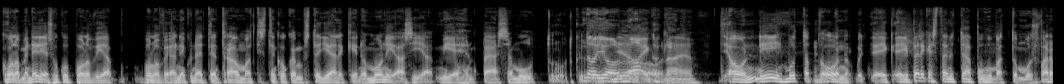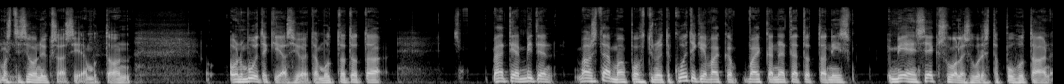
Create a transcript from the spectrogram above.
kolme, neljä sukupolvia polvia niin kuin näiden traumaattisten kokemusten jälkeen on moni asia miehen päässä muuttunut kyllä. No joo, joo aikakin. On, on, niin, mutta on. Ei, ei pelkästään nyt tämä puhumattomuus. Varmasti se on yksi asia, mutta on, on muitakin asioita. Mutta tota, mä en tiedä miten, mä oon sitä mä oon pohtinut, että kuitenkin vaikka, vaikka näitä tota, niin miehen seksuaalisuudesta puhutaan,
